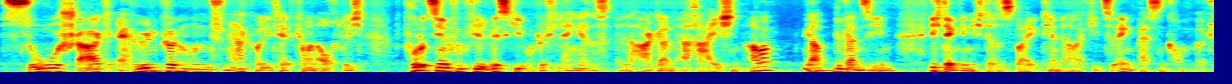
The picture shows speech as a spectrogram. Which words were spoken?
so stark erhöhen können und na, Qualität kann man auch durch Produzieren von viel Whisky und durch längeres Lagern erreichen. Aber ja, wir werden sehen. Ich denke nicht, dass es bei Glenallachie zu Engpässen kommen wird.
